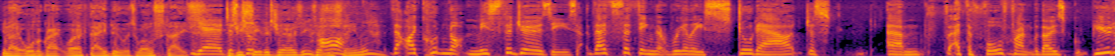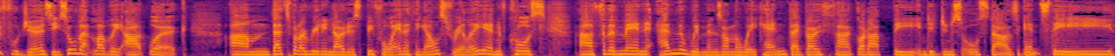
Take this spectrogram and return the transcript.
you know all the great work they do as well. Stace. Yeah, Did you see the jerseys? Have Oh, you seen them? th- I could not miss the jerseys. That's the thing that really stood out. Just um, f- at the forefront with those beautiful jerseys, all that lovely artwork. Um, that's what I really noticed before anything else, really. And of course, uh, for the men and the women's on the weekend, they both uh, got up the Indigenous All Stars against the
